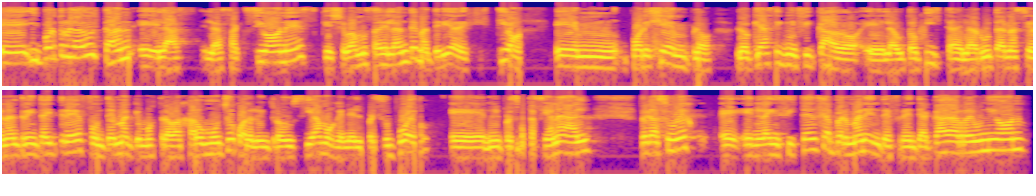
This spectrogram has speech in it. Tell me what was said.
Eh, y por otro lado están eh, las, las acciones que llevamos adelante en materia de gestión. Em, por ejemplo, lo que ha significado eh, la autopista de la Ruta Nacional 33 fue un tema que hemos trabajado mucho cuando lo introducíamos en el presupuesto, eh, en el presupuesto nacional, pero a su vez eh, en la insistencia permanente frente a cada reunión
